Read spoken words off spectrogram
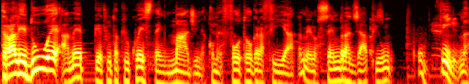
tra le due a me è piaciuta più questa immagine come fotografia, almeno sembra già più un, un film.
